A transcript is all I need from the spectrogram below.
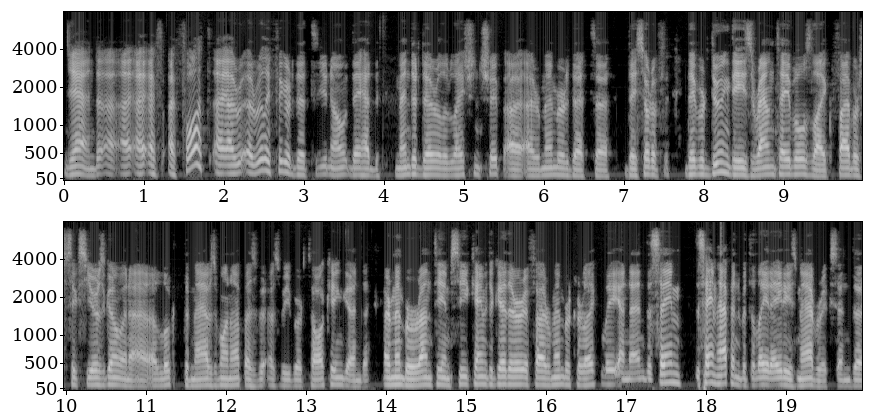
Yeah, and uh, I, I I thought I I really figured that you know they had mended their relationship. I, I remember that uh, they sort of they were doing these roundtables like five or six years ago, and I, I looked the Mavs one up as as we were talking, and I remember Run TMC came together, if I remember correctly, and and the same the same happened with the late '80s Mavericks, and uh,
